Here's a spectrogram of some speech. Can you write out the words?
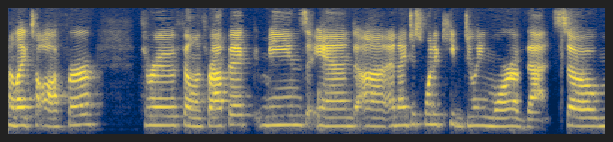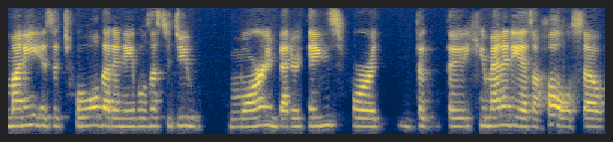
I like to offer through philanthropic means and uh, and I just want to keep doing more of that. So money is a tool that enables us to do more and better things for the, the humanity as a whole. So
